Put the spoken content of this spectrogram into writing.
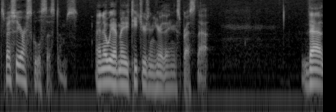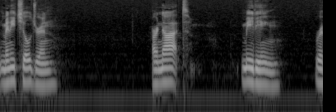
especially our school systems. I know we have many teachers in here that can express that. That many children are not meeting re-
